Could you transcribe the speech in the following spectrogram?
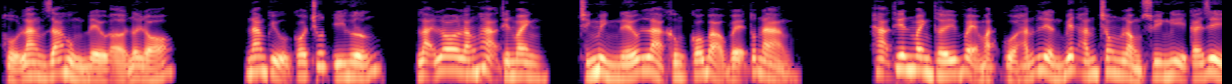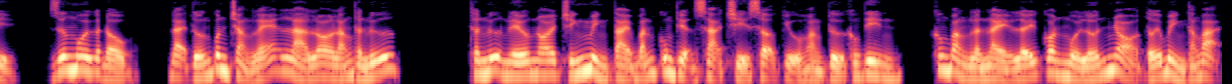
hổ lang giã hùng đều ở nơi đó. Nam cửu có chút ý hướng, lại lo lắng hạ thiên manh, chính mình nếu là không có bảo vệ tốt nàng. Hạ thiên manh thấy vẻ mặt của hắn liền biết hắn trong lòng suy nghĩ cái gì, dương môi gật đầu, đại tướng quân chẳng lẽ là lo lắng thần nữ. Thần nữ nếu nói chính mình tài bắn cung thiện xạ chỉ sợ cửu hoàng tử không tin, không bằng lần này lấy con mồi lớn nhỏ tới bình thắng bại.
